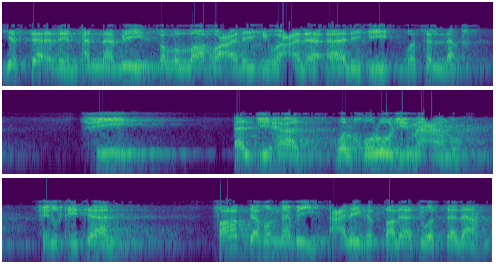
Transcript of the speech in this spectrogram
يستأذن النبي صلى الله عليه وعلى آله وسلم في الجهاد والخروج معه في القتال. فرده النبي عليه الصلاة والسلام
